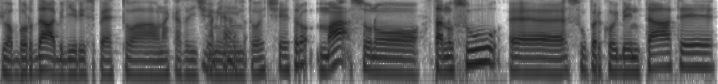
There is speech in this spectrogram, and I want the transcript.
più abbordabili rispetto a una casa di cemento, eccetera, ma sono, stanno su, eh, super coibentate.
